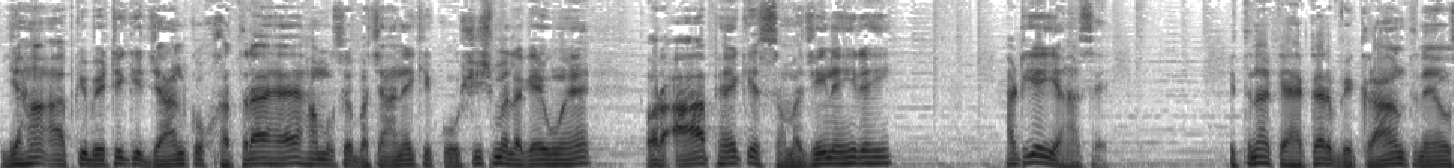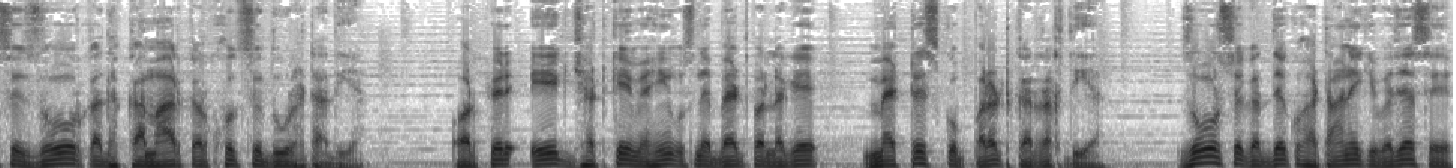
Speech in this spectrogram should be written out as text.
यहाँ आपकी बेटी की जान को खतरा है, हम उसे बचाने की कोशिश में लगे हुए हैं और आप हैं कि समझ ही नहीं रही। हटिए यहाँ से। इतना कहकर विक्रांत ने उसे ज़ोर का धक्का मारकर खुद से दूर हटा दिया और फिर एक झटके में ही उसने बेड पर लगे मैट्रिस को पलट कर रख दिया। ज़ोर से गद्दे को हटाने की वजह से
